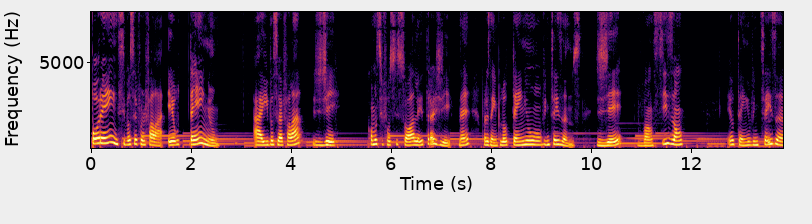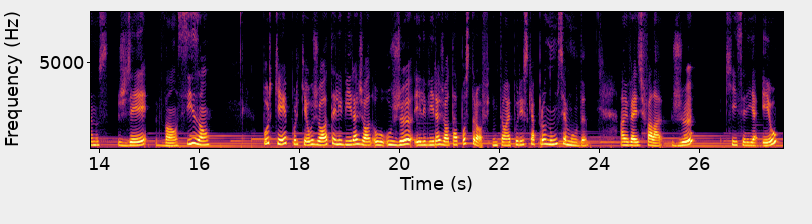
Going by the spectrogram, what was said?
Porém, se você for falar eu tenho, aí você vai falar G, como se fosse só a letra G, né? Por exemplo, eu tenho 26 anos. J'ai 26 ans. Eu tenho 26 anos. J'ai 26 ans. Por quê? Porque o J ele vira J, o, o J ele vira J apóstrofe. Então é por isso que a pronúncia muda. Ao invés de falar je, que seria eu,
